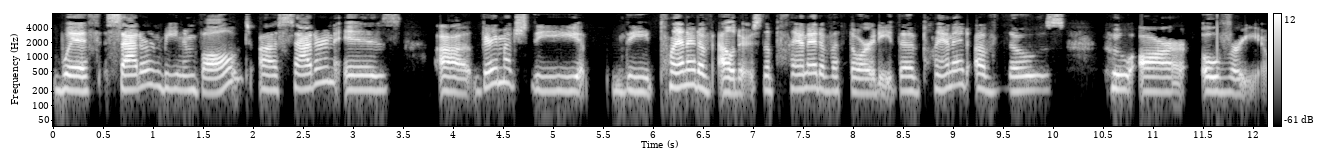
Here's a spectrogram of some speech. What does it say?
with Saturn being involved, uh, Saturn is uh, very much the the planet of elders, the planet of authority, the planet of those who are over you.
